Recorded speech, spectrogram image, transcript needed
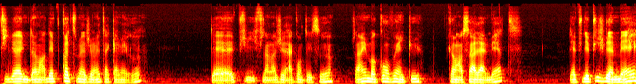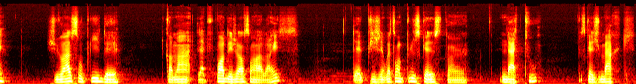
Puis là, il me demandait pourquoi tu mets jamais ta caméra? Puis finalement, j'ai raconté ça. Il m'a convaincu de commencer à la mettre. Et puis depuis que je le mets, je suis vraiment surpris de comment la plupart des gens sont à l'aise. Et puis j'ai l'impression plus que c'est un, atout, parce que je marque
